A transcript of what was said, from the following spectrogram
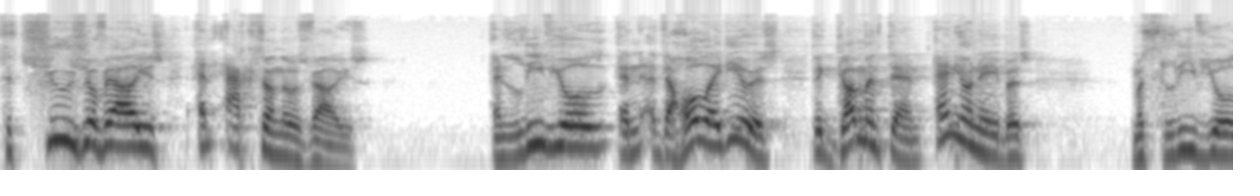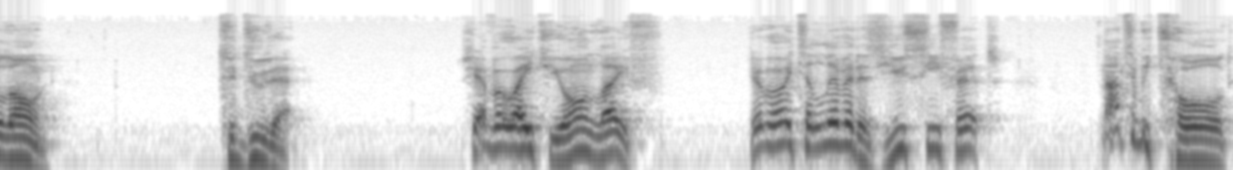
to choose your values and act on those values. And leave your, and the whole idea is the government then and your neighbors must leave you alone to do that. So you have a right to your own life. You have a right to live it as you see fit. Not to be told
